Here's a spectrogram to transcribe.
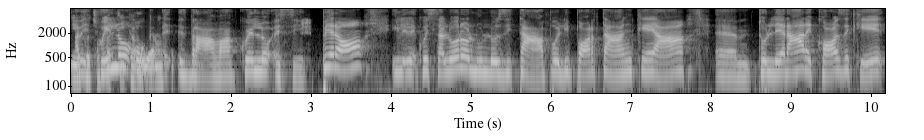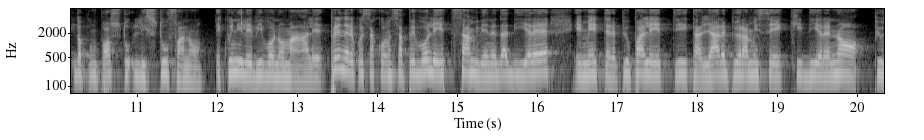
Vabbè, faccio quello fatica o, eh, brava, quello eh sì. Però il, questa loro lullosità poi li porta anche a ehm, tollerare cose che dopo un po' stu- li stufano e quindi le vivono male. Prendere questa consapevolezza, mi viene da dire, e mettere più paletti, tagliare più rami secchi, dire no, più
